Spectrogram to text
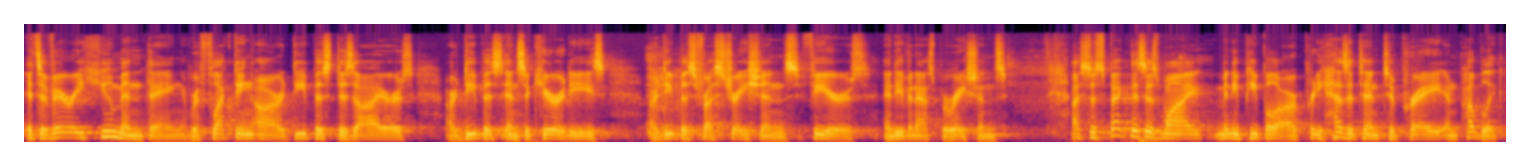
It's a very human thing, reflecting our deepest desires, our deepest insecurities, our deepest frustrations, fears, and even aspirations. I suspect this is why many people are pretty hesitant to pray in public.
